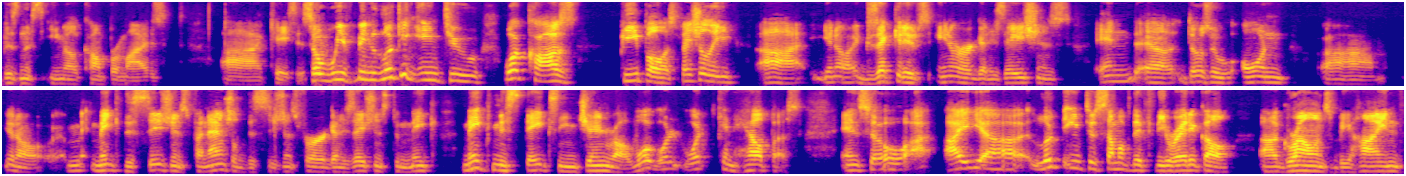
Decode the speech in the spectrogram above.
business email compromise uh, cases. So we've been looking into what caused people, especially uh, you know executives in organizations and uh, those who own um, you know make decisions, financial decisions for organizations to make make mistakes in general. What what what can help us? And so I, I uh, looked into some of the theoretical uh, grounds behind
